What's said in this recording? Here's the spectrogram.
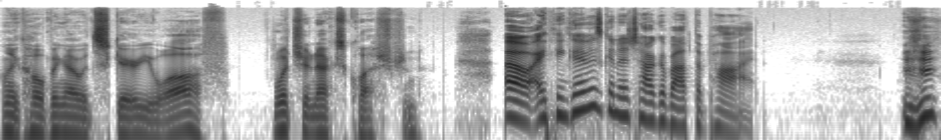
Like hoping I would scare you off. What's your next question? Oh, I think I was going to talk about the pot. Mm-hmm.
